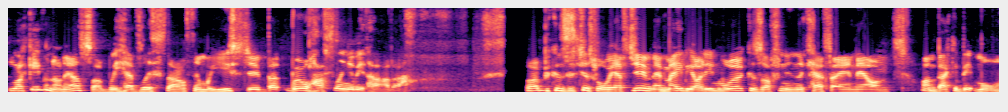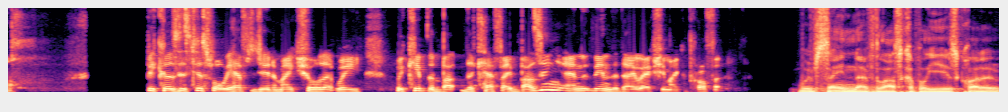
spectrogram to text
like even on our side we have less staff than we used to but we're all hustling a bit harder. Right? Because it's just what we have to do. And maybe I didn't work as often in the cafe and now I'm I'm back a bit more. Because it's just what we have to do to make sure that we we keep the the cafe buzzing and at the end of the day we actually make a profit We've seen over the last couple of years quite a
